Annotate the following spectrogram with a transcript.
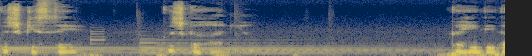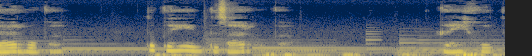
कुछ किस्से, कुछ कहानियाँ। कहीं दीदार होगा तो कहीं इंतज़ार होगा। कहीं खुद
